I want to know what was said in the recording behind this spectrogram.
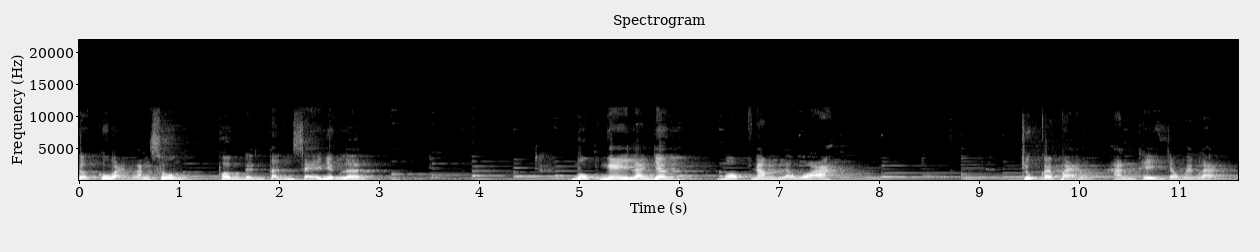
cực của bạn lắng xuống, phần định tĩnh sẽ dâng lên. Một ngày là nhân, một năm là quả. Chúc các bạn hành thiền trong an lạc.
